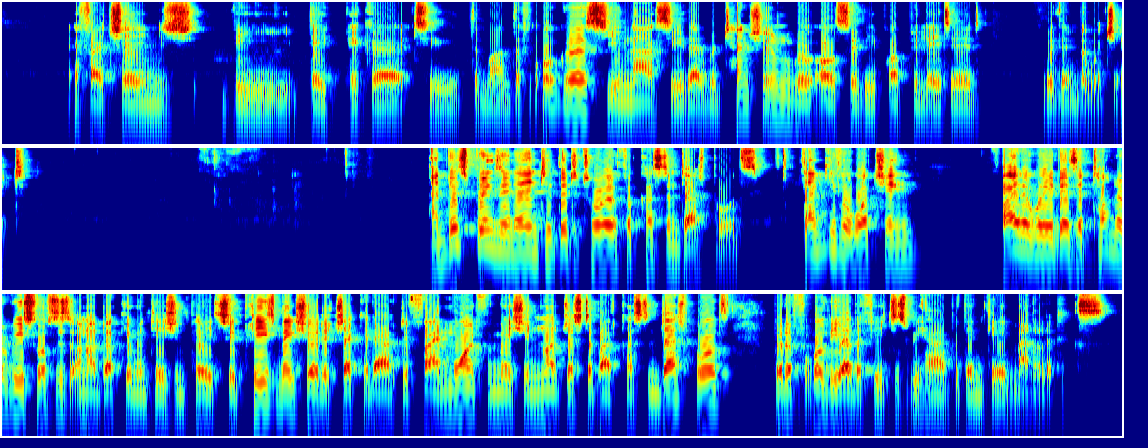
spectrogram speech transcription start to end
if I change the date picker to the month of August, you now see that retention will also be populated within the widget. And this brings an end to the tutorial for custom dashboards. Thank you for watching. By the way, there's a ton of resources on our documentation page, so please make sure to check it out to find more information not just about custom dashboards, but of all the other features we have within GameAnalytics.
